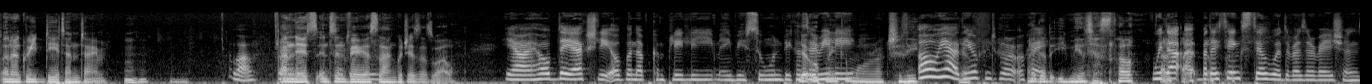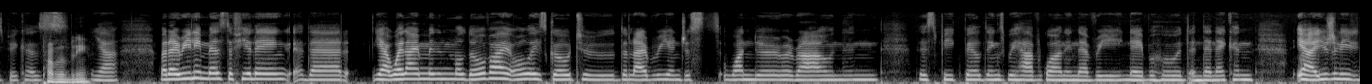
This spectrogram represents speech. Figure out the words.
an agreed date and time. Wow. And That's there's it's in various languages as well. Yeah, I hope they actually open up completely maybe soon because They're I really. tomorrow, actually. Oh yeah, they open tomorrow. Okay. I got the email just now. Without, uh, but I think still with the reservations because Probably. yeah. But I really miss the feeling that yeah, when I'm in Moldova, I always go to the library and just wander around in these big buildings. We have one in every neighborhood, and then I can yeah, I usually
